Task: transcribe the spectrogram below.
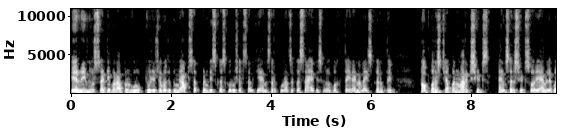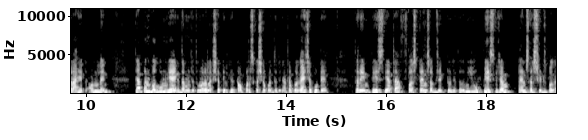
पेअर रिव्ह्यूजसाठी पण आपण ग्रुप ठेवू ज्याच्यामध्ये तुम्ही आपसात पण डिस्कस करू शकाल की अन्सर कुणाचं कसं आहे ते सगळं बघता येईल अनालाइज करता येईल. टॉपर्सच्या पण marksheets answer sheet sorry available आहेत ऑनलाईन त्या पण बघून घ्या एकदा. म्हणजे तुम्हाला लक्षात येईल की टॉपर्स कशा पद्धतीने. आता बघायचे कुठे? तर एमपीएससी आता फर्स्ट टाइम सब्जेक्ट होते. तर तुम्ही युपीएससीच्या अँसर शीट्स बघा.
